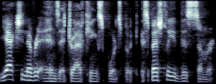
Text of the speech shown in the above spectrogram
The action never ends at DraftKings Sportsbook, especially this summer.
